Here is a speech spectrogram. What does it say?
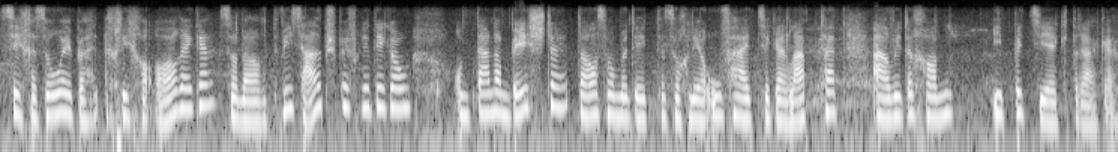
sich so eben ein bisschen anregen kann, so eine Art wie Selbstbefriedigung und dann am besten das, was man dort so ein bisschen Aufheizung erlebt hat, auch wieder kann in die Beziehung tragen.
